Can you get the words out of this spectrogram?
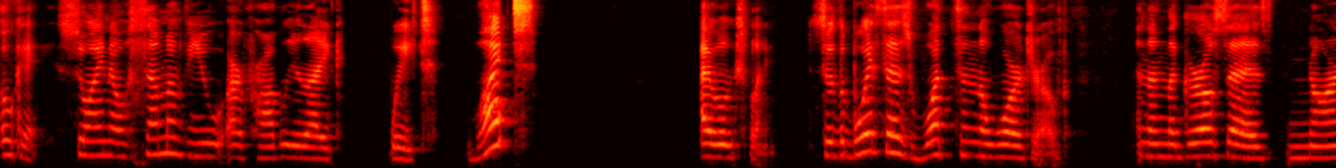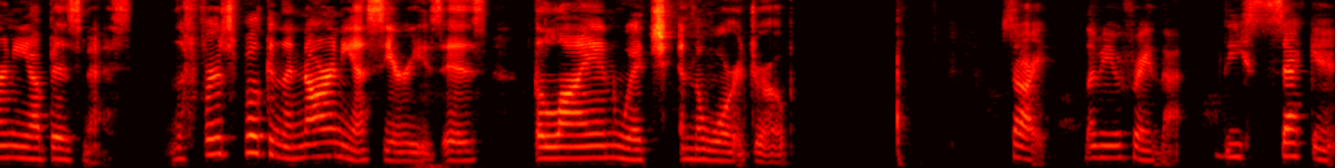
Okay, so I know some of you are probably like, wait, what? I will explain. So the boy says, What's in the wardrobe? And then the girl says, Narnia business. The first book in the Narnia series is The Lion, Witch, and the Wardrobe. Sorry, let me reframe that. The second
